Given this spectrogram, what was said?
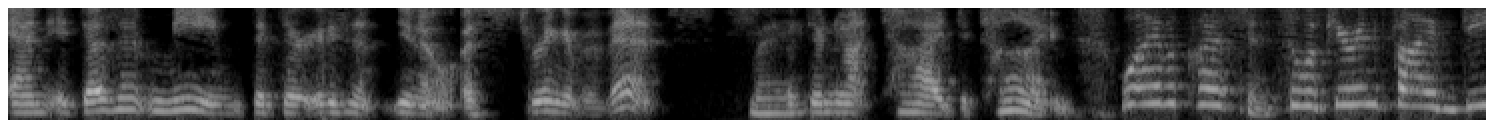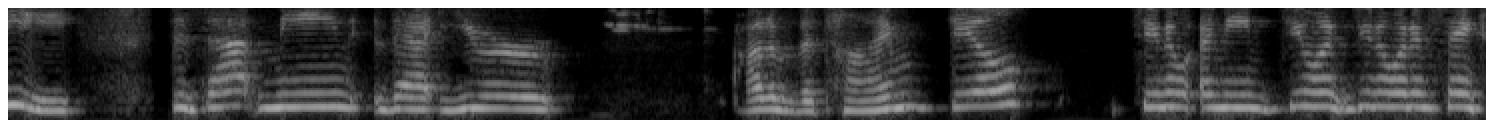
And it doesn't mean that there isn't, you know, a string of events, right. but they're not tied to time. Well, I have a question. So if you're in 5D, does that mean that you're out of the time deal? Do you know? I mean, do you want? Do you know what I'm saying?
